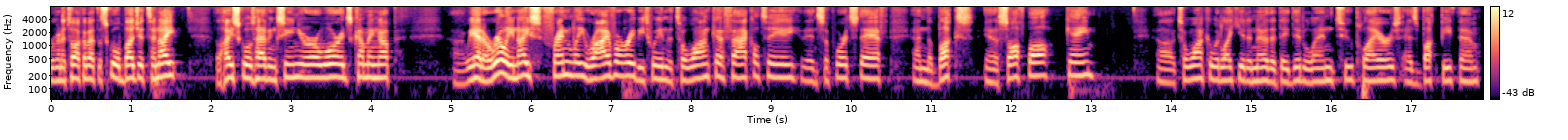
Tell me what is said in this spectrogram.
We're going to talk about the school budget tonight. The high school's having senior awards coming up. Uh, We had a really nice friendly rivalry between the Tawanka faculty and support staff and the Bucks in a softball game. Uh, Tawanka would like you to know that they did lend two players as Buck beat them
